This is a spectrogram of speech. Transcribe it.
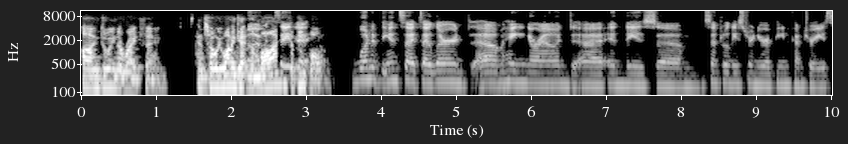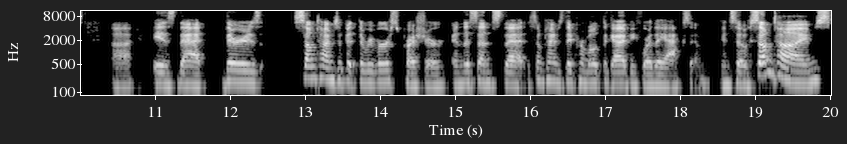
on doing the right thing. And so we want to get well, in the minds of the people one of the insights I learned um, hanging around uh, in these um, Central and Eastern European countries uh, is that there is sometimes a bit the reverse pressure in the sense that sometimes they promote the guy before they axe him. And so sometimes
